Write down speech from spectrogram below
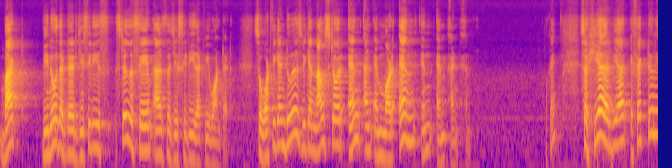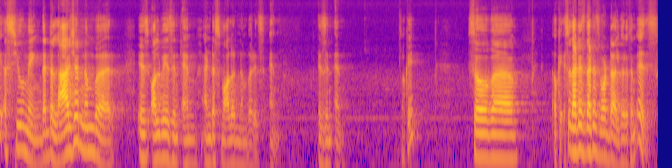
but we know that their GCD is still the same as the GCD that we wanted. So, what we can do is we can now store n and m mod n in m and n. Okay. So, here we are effectively assuming that the larger number is always in m and the smaller number is n is in n. Okay. So, uh, okay, so that is that is what the algorithm is.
